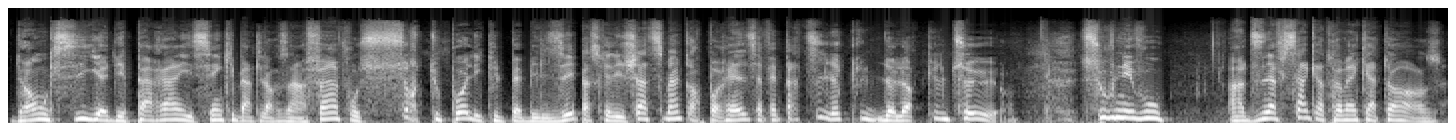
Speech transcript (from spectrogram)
Donc, s'il y a des parents haïtiens qui battent leurs enfants, faut surtout pas les culpabiliser parce que les châtiments corporels, ça fait partie de leur culture. Souvenez-vous, en 1994,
